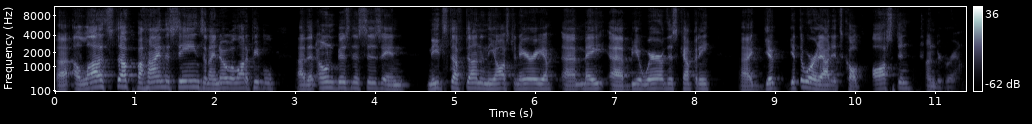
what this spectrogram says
Uh, a lot of stuff behind the scenes, and I know a lot of people uh, that own businesses and need stuff done in the Austin area uh, may uh, be aware of this company. Uh, get get the word out. It's called Austin Underground.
